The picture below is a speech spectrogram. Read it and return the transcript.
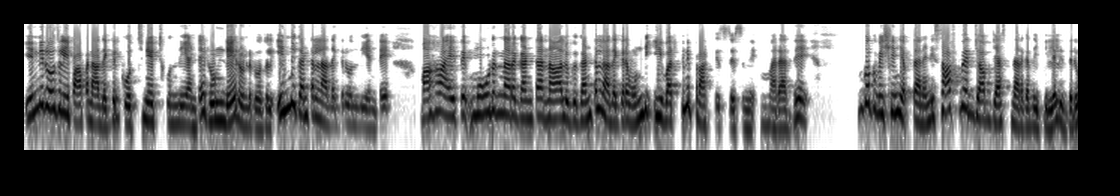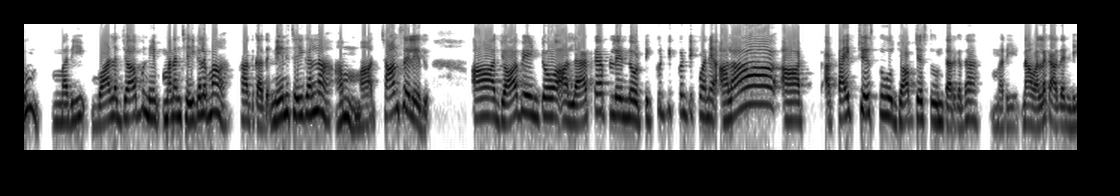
ఎన్ని రోజులు ఈ పాప నా దగ్గరికి వచ్చి నేర్చుకుంది అంటే రెండే రెండు రోజులు. ఎన్ని గంటలు నా దగ్గర ఉంది అంటే మహా అయితే 3:30 గంట, నాలుగు గంటలు నా దగ్గర ఉండి ఈ వర్క్‌ని ప్రాక్టీస్ చేసింది. మరి అదే ఇంకొక విషయం చెప్తానండి. సాఫ్ట్‌వేర్ జాబ్ చేస్తున్నారు కదా! ఈ పిల్లలు ఇద్దరు మరి వాళ్ళ జాబ్ మనం చేయగలమా? కాదు కాదు. నేను చేయగలనా? అమ్మా ఛాన్సే లేదు. ఆ జాబ్ ఏంటో, ఆ ల్యాప్టాప్ లేదో టిక్కు టిక్కు టిక్కు అని అలా ఆ టైప్ చేస్తూ జాబ్ చేస్తూ ఉంటారు కదా! మరి నా వల్ల కాదండి.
